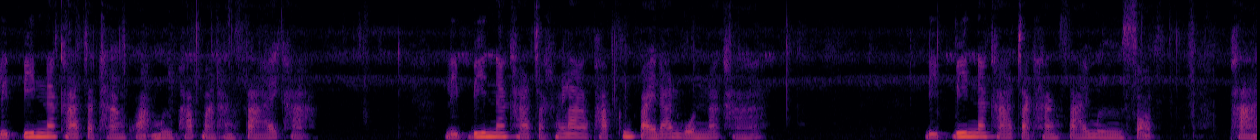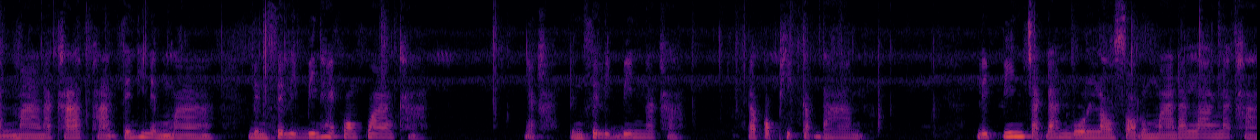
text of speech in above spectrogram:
ริบบิ้นนะคะ จากทางขวามือพับมาทางซ้ายค่ะ ริบบิ้นนะคะ จากข้างล่างพับขึ้นไปด้านบนนะคะ ริบบิ้นนะคะ จากทางซ้ายมือสอดผ่านมานะคะ ผ่านเส้นที่หนึ่งมา ดึงเส้นริบบิ้นให้กว้างๆค่ะเนี่ยค่ะ ดึงเส้นริบบิ้นนะคะ แล้วก็พลิกกลับด้าน ริบบิ้นจากด้านบนเราสอดลงมาด้านล่างนะคะ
